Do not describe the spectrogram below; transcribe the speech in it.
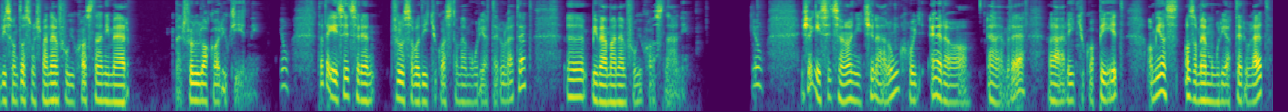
viszont azt most már nem fogjuk használni, mert, mert fölül akarjuk írni. Jó? Tehát egész egyszerűen felszabadítjuk azt a memória területet, mivel már nem fogjuk használni. Jó? És egész egyszerűen annyit csinálunk, hogy erre a, elemre ráállítjuk a P-t, ami az, az a memória terület,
